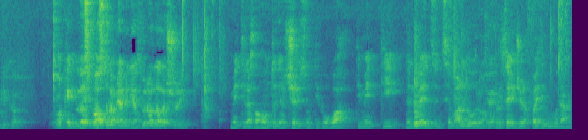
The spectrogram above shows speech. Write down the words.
dico. Ok, Lo sposto la mia miniatura la lascio lì? metti la tua conto gli arcieri sono tipo qua, ti metti nel mezzo insieme a loro Ok. a proteggere, fare tipo murali.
